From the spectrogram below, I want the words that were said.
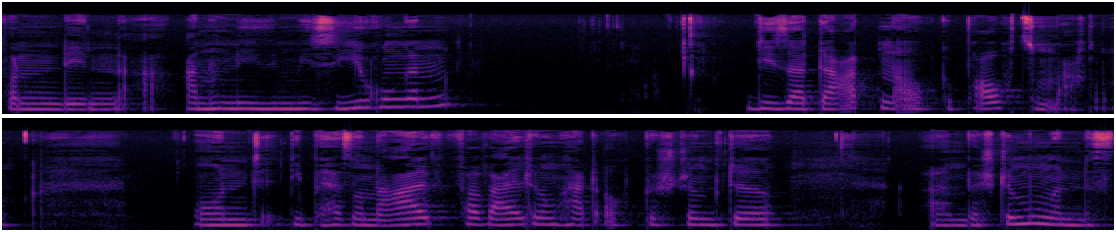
von den Anonymisierungen dieser Daten auch Gebrauch zu machen. Und die Personalverwaltung hat auch bestimmte Bestimmungen des,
